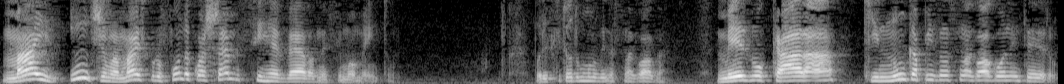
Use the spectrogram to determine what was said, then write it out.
mais íntima, mais profunda com Hashem se revela nesse momento. Por isso que todo mundo vem na sinagoga. Mesmo o cara que nunca pisa na sinagoga o ano inteiro.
